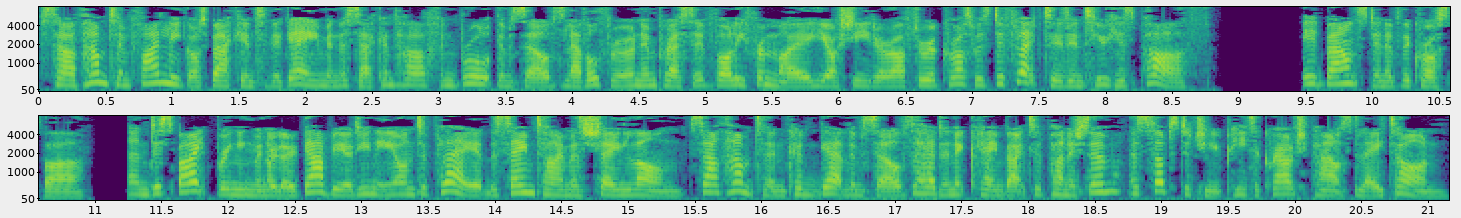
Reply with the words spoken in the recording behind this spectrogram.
Southampton finally got back into the game in the second half and brought themselves level through an impressive volley from Maya Yoshida after a cross was deflected into his path. It bounced in of the crossbar. And despite bringing Manolo Gabbiadini on to play at the same time as Shane Long, Southampton couldn't get themselves ahead and it came back to punish them, as substitute Peter Crouch pounced late on.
